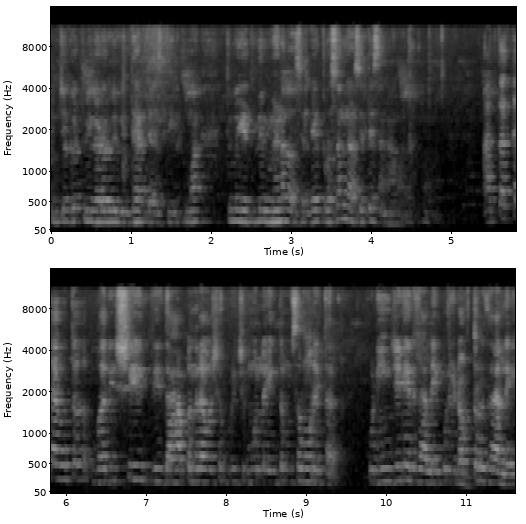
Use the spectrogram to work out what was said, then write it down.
तुमच्याकडे तुम्ही घडवले विद्यार्थी असतील किंवा तुम्ही घेतलेली मेहनत असेल काही प्रसंग असेल ते सांगा मला आता काय होतं बरीचशी जी दहा पंधरा वर्षापूर्वीची मुलं एकदम समोर येतात. कोणी इंजिनियर झाले कोणी डॉक्टर झाले.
